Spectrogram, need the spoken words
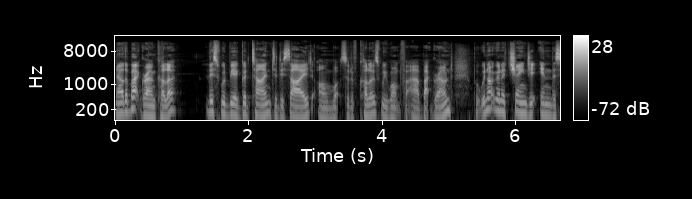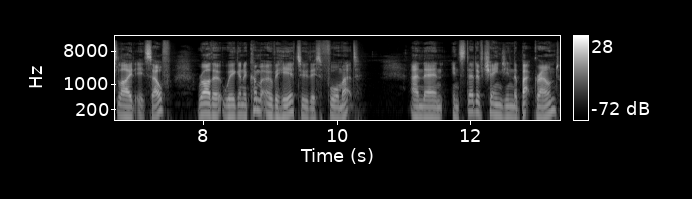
Now the background color, this would be a good time to decide on what sort of colors we want for our background, but we're not going to change it in the slide itself. Rather, we're going to come over here to this format, and then instead of changing the background,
